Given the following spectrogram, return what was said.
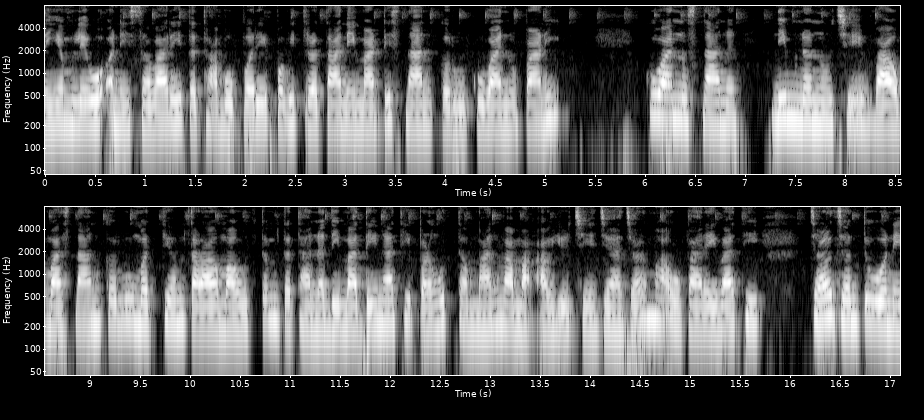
નિયમ લેવો અને સવારે તથા બપોરે પવિત્રતાને માટે સ્નાન કરવું, કૂવાનું પાણી કૂવાનું સ્નાન નિમ્નનું છે. વાવમાં સ્નાન કરવું મધ્યમ તળાવમાં ઉત્તમ તથા નદીમાં તેનાથી પણ ઉત્તમ માનવામાં આવ્યું છે. જ્યાં જળમાં ઊભા રહેવાથી જળજંતુઓને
